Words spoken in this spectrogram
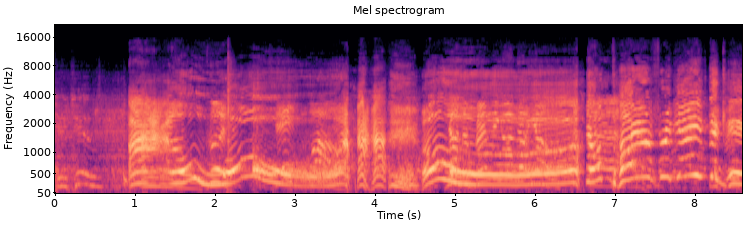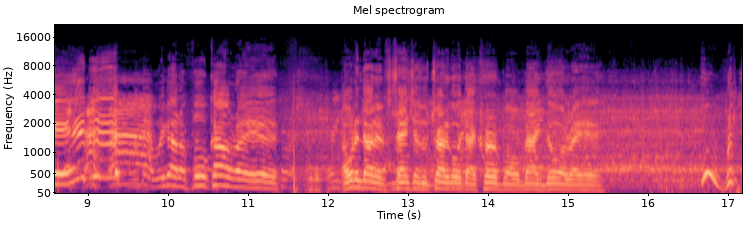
2-2. Ah, oh, whoa! oh! Umpire forgave the kid! we got a full count right here. I wouldn't doubt if Sanchez would try to go with that curveball back door right here. Woo, oh, let's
